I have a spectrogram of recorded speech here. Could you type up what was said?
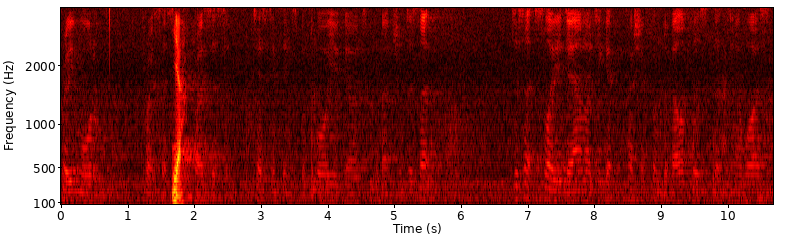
pre-mortem process. Yeah. Process of testing things before you go into production. Does that does that slow you down, or do you get pressure from developers that you know why is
